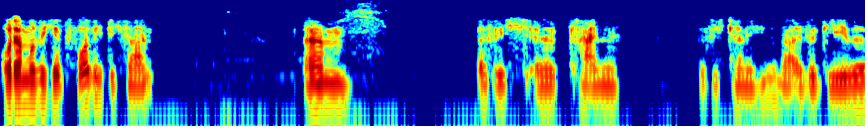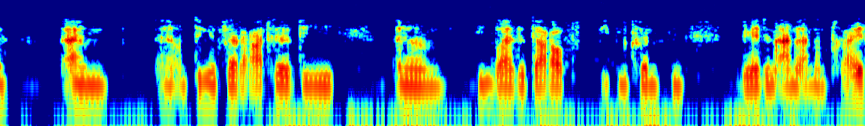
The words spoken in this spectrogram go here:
Oder muss ich jetzt vorsichtig sein, ähm, dass ich äh, keine, dass ich keine Hinweise gebe ähm, äh, und Dinge verrate, die ähm, Hinweise darauf bieten könnten, wer den einen oder anderen Preis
